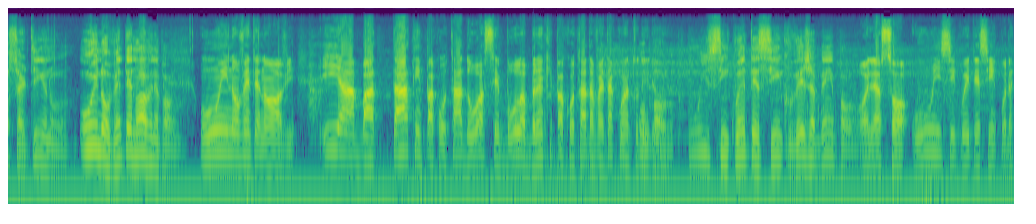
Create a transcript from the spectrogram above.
certinho no 1,99, né, Paulo? 1,99. E a batata empacotada ou a cebola branca empacotada vai dar quanto, Ô, Paulo, 1,55. Veja bem, Paulo. Olha só, 1,55, né?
